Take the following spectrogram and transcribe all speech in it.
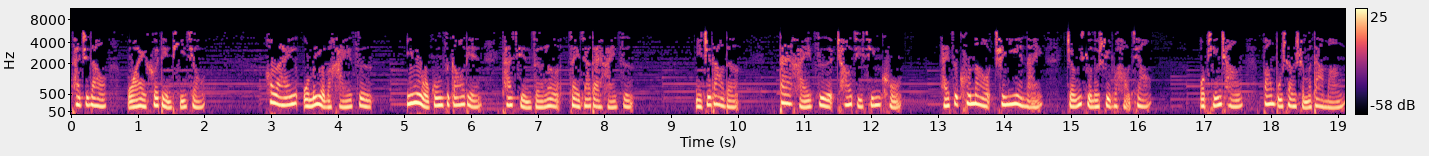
他知道我爱喝点啤酒。后来我们有了孩子，因为我工资高点，他选择了在家带孩子。你知道的。带孩子超级辛苦，孩子哭闹吃夜奶，整宿都睡不好觉。我平常帮不上什么大忙，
